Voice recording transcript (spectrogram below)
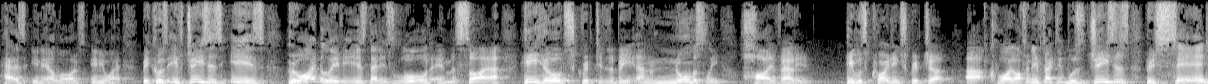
has in our lives anyway. Because if Jesus is who I believe he is, that is Lord and Messiah, he held Scripture to be an enormously high value. He was quoting Scripture uh, quite often. In fact, it was Jesus who said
